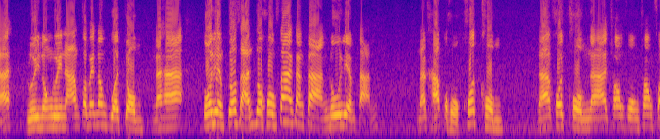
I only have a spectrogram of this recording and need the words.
นะลุยนงลุยน้ำก็ไม่ต้องกลัวจมนะฮะตัวเหลี่ยมตัวสันตัวโครงสร้างต่างๆ ดูเหลี่ยมสันนะครับโอ้โหโคตรคมนะโคตรคมนะฮะช่องฟงช่องไฟ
